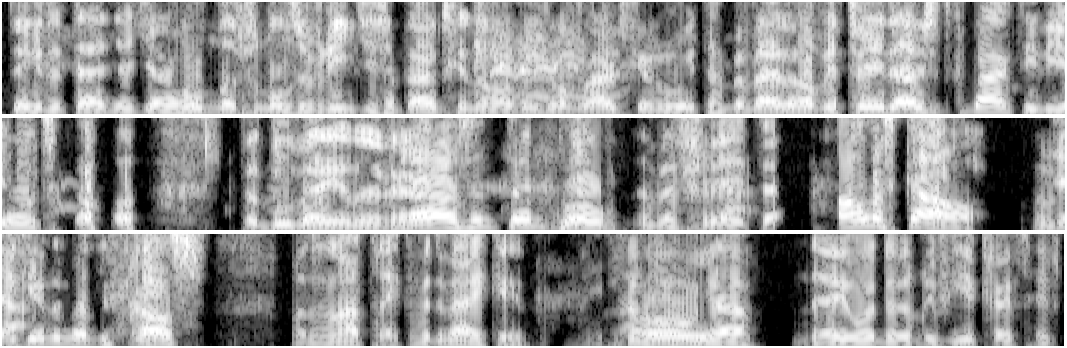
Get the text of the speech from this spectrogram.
tegen de tijd dat jij honderd van onze vriendjes hebt uitgenodigd of uitgeroeid, hebben wij er alweer 2000 gemaakt, idioot. dat doen wij in een razend tempo. En we vreten alles kaal. We Ja. beginnen met het gras, maar daarna trekken we de wijk in. Ja. Oh ja, nee hoor, de rivierkreeft heeft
